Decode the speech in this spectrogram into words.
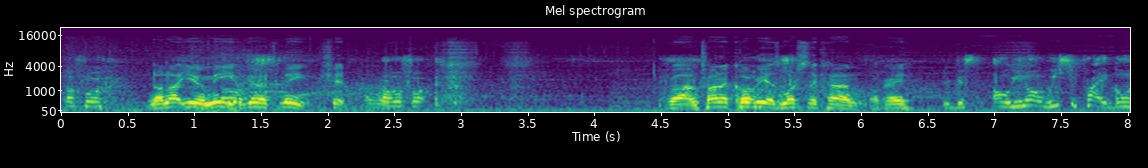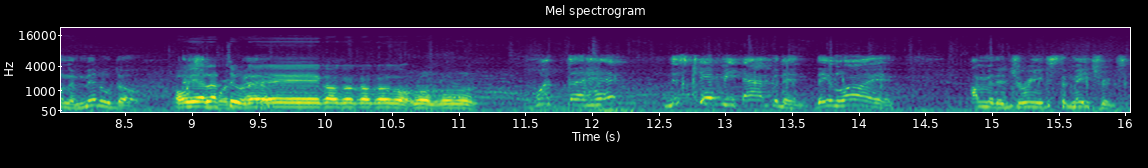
Before, No, not you. Me. You're giving it to me. Oh, shit. Don't oh, worry. before. Well, I'm trying to cover you as oh. much as I can. Okay. You can, oh, you know what? We should probably go in the middle though. Oh That yeah, let's do it. better. Hey, hey, go, go, go, go, go. Run, run, run. What the heck? This can't be happening. They lying. I'm in a dream. It's the Matrix.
